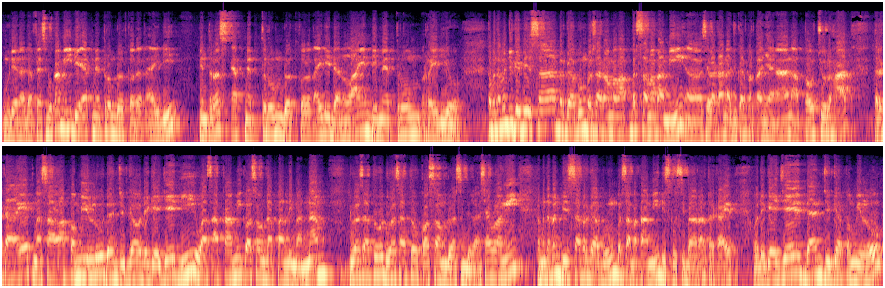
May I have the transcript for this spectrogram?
Kemudian ada Facebook kami di @metrum.co.id, Pinterest @metrum.co.id dan lain di Metrum Radio. Teman-teman juga bisa bergabung bersama bersama kami. Eh, silakan ajukan pertanyaan atau curhat terkait masalah pemilu dan juga ODGJ di WhatsApp kami 0856 2121 Saya ulangi, teman-teman bisa bergabung bersama kami diskusi bareng terkait ODGJ dan juga pemilu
